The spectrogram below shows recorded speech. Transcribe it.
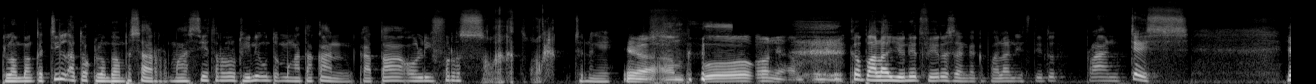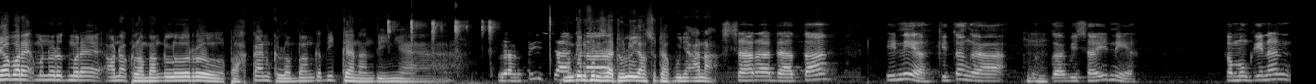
gelombang kecil atau gelombang besar? Masih terlalu dini untuk mengatakan, kata Oliver jenenge Ya ampun, ya ampun. kepala unit virus dan kekebalan Institut Prancis. Ya Pak, menurut mereka anak gelombang keloro, bahkan gelombang ketiga nantinya. Berarti secara, Mungkin Firza dulu yang sudah punya anak. secara data ini ya kita nggak nggak bisa ini ya. Kemungkinan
